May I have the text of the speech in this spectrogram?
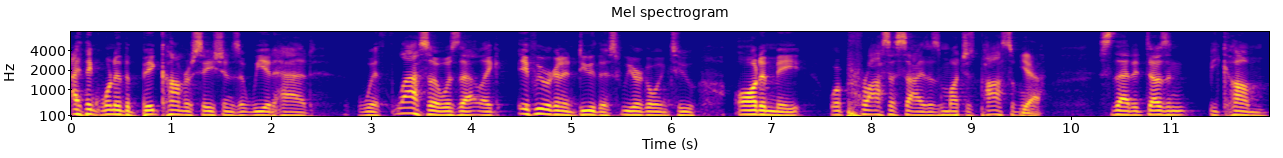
I think one of the big conversations that we had had with Lasso was that like if we were going to do this, we are going to automate or processize as much as possible, Yeah. so that it doesn't become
